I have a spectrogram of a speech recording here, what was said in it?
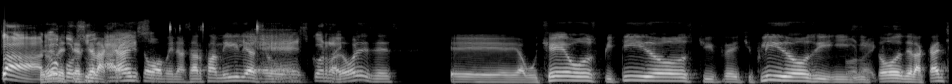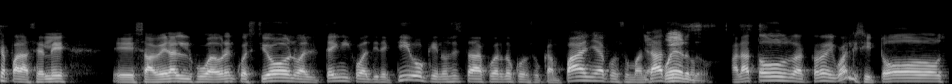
Claro, por su, a la cancha o amenazar familias es o jugadores es eh, abucheos, pitidos, chiflidos y, todo desde la cancha para hacerle eh, saber al jugador en cuestión o al técnico o al directivo que no se está de acuerdo con su campaña, con su mandato. De acuerdo. Ojalá todos actúen igual y si todos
